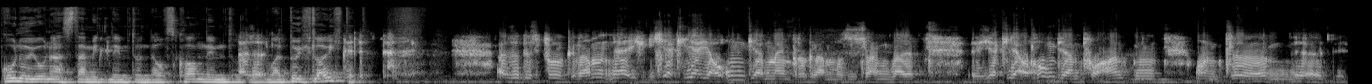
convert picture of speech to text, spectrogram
Bruno Jonas da mitnimmt und aufs Korn nimmt und Also- mal durchleuchtet? also das Programm, ja, ich, ich erkläre ja ungern mein Programm, muss ich sagen, weil ich erkläre auch ungern Pointen und äh,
